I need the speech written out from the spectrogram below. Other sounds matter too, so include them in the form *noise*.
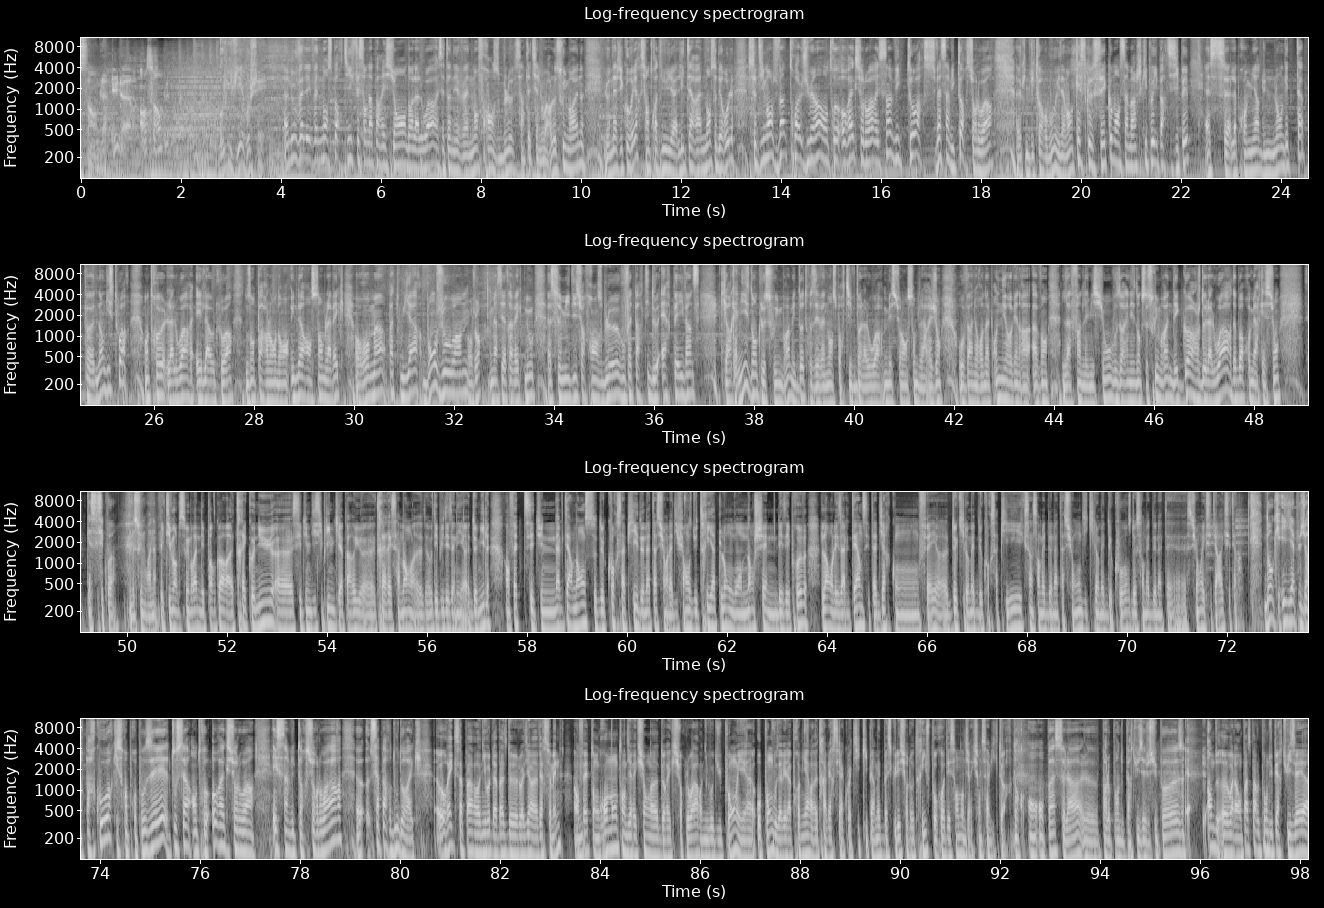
ensemble. Une heure ensemble. Olivier Rocher. Un nouvel événement sportif fait son apparition dans la Loire et c'est un événement France Bleu Saint-Étienne-Loire. Le swimrun, le nage et courir, si on traduit littéralement, se déroule ce dimanche 23 juin entre Aurec-sur-Loire et Saint-Victor, Saint-Victor-sur-Loire, avec une victoire au bout évidemment. Qu'est-ce que c'est? Comment ça marche? Qui peut y participer? Est-ce la première d'une longue étape, longue histoire entre la Loire et la Haute-Loire? Nous en parlons dans une heure ensemble avec Romain Patouillard. Bonjour. Bonjour. Merci d'être avec nous ce midi sur France Bleu. Vous faites partie de RP Events qui organise donc le swimrun et d'autres événements sportifs dans la Loire, mais sur l'ensemble de la région Auvergne-Rhône-Alpes. On y reviendra avant la fin de l'émission. Vous organisez donc ce swimrun des gorges de la Loire. D'abord, première question. Qu'est-ce que c'est quoi le swimrun Effectivement, le swimrun n'est pas encore euh, très connu. Euh, c'est une discipline qui est apparue euh, très récemment, au début des années 2000. En fait, c'est une alternance de course à pied et de natation. À la différence du triathlon où on enchaîne les épreuves, là on les alterne, c'est-à-dire qu'on fait 2 km de course à pied, 500 mètres de natation, 10 km de course, 200 mètres de natation, etc., etc. Donc il y a plusieurs parcours qui seront proposés, tout ça entre Aurec-sur-Loire et Saint-Victor-sur-Loire. Euh, ça part d'où d'Aurec? Aurec, ça part au niveau de la base de loisirs vers semaine. En mmh. fait, on remonte en direction euh, d'Aurec-sur-Loire au niveau du pont et euh, au pont, vous avez la première traversée aquatique qui permet de basculer sur l'autre rive pour redescendre en direction de Saint-Victor. Donc on, passe là par le pont du Pertuiset, je suppose. Voilà, on passe par le pont du Pertuiset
